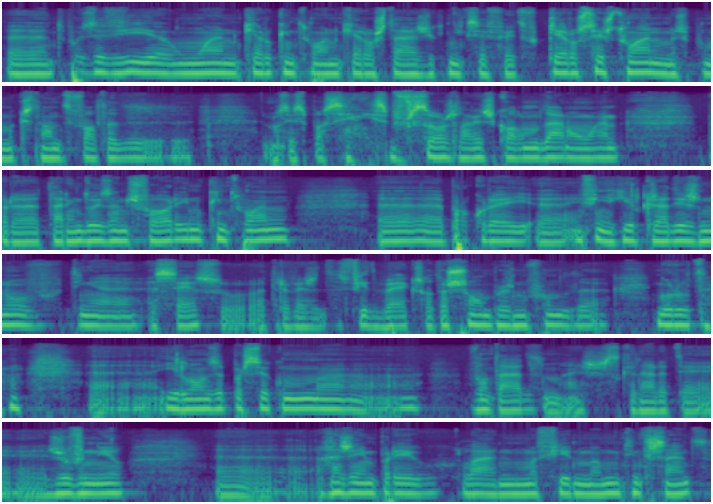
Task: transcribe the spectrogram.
Uh, depois havia um ano que era o quinto ano, que era o estágio que tinha que ser feito, que era o sexto ano, mas por uma questão de falta de. Não sei se posso ser isso, professores lá na escola mudaram um ano para estarem dois anos fora e no quinto ano uh, procurei, uh, enfim, aquilo que já desde novo tinha acesso através de feedbacks, outras sombras no fundo da gruta. e Londres apareceu como uma vontade, mas se calhar até juvenil, Uh, arranjei emprego lá numa firma muito interessante,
